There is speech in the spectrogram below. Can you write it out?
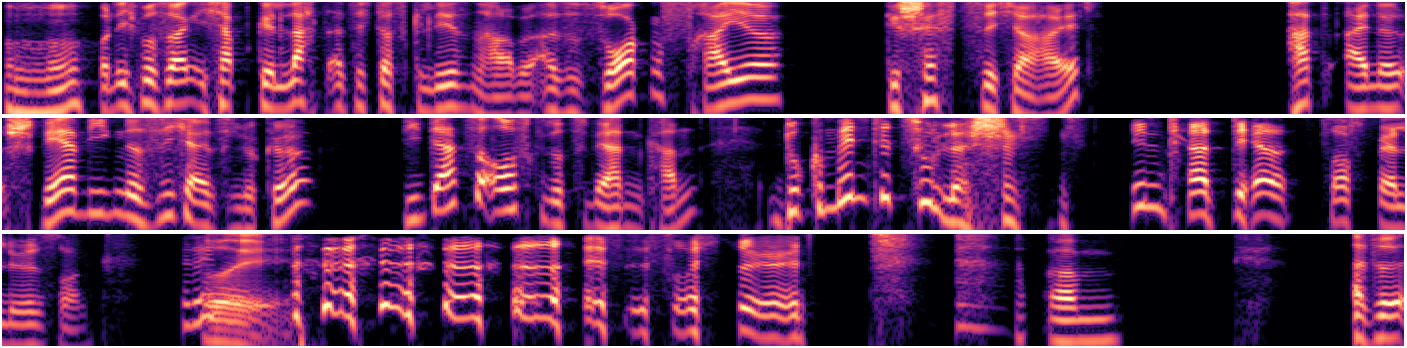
Aha. Und ich muss sagen, ich habe gelacht, als ich das gelesen habe. Also sorgenfreie Geschäftssicherheit hat eine schwerwiegende Sicherheitslücke, die dazu ausgenutzt werden kann, Dokumente zu löschen hinter der Softwarelösung. Ui. es ist so schön. Ähm, also,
